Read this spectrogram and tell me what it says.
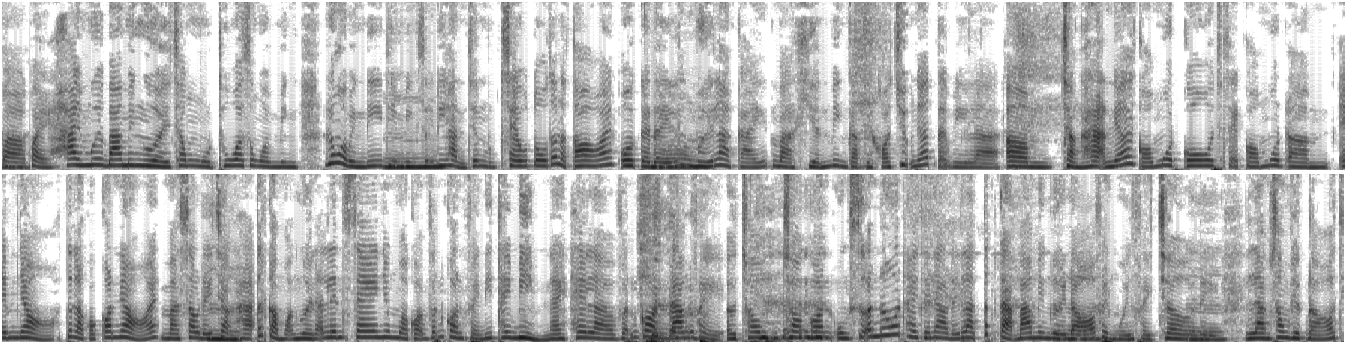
mà phải 20 30 người trong một tour xong rồi mình lúc mà mình đi thì ừ. mình sẽ đi hẳn trên một xe ô tô rất là to ấy ôi cái đấy oh. mới là cái mà khiến mình cảm thấy khó chịu nhất tại vì là um, chẳng hạn nhá có một cô sẽ có một um, em nhỏ tức là có con nhỏ ấy mà sau đấy ừ. chẳng hạn tất cả mọi người đã lên xe nhưng mà còn vẫn còn phải đi thay bỉm này hay là vẫn còn đang phải ở uh, cho cho con uống sữa nốt hay thế nào đấy là tất cả 30 người Đúng đó rồi. phải ngồi phải chờ ừ. để làm xong việc đó thì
